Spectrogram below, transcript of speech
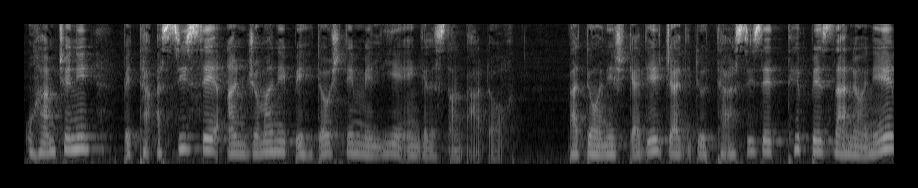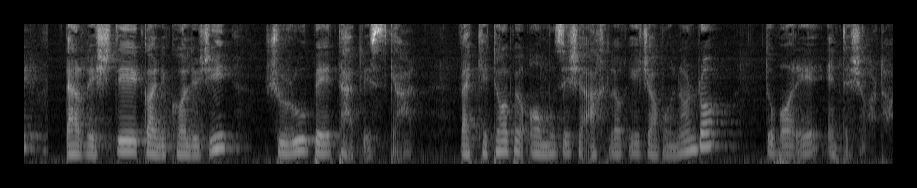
او همچنین به تأسیس انجمن بهداشت ملی انگلستان پرداخت. دانشکده جدید و تأسیس طب زنانه در رشته گانیکالوژی شروع به تدریس کرد و کتاب آموزش اخلاقی جوانان را دوباره انتشار داد.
